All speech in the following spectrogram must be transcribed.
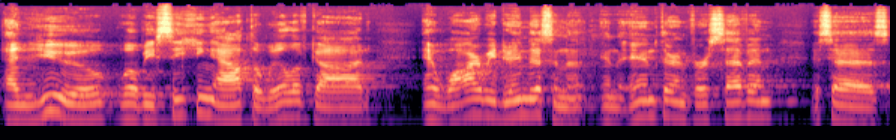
And you will be seeking out the will of God. And why are we doing this? In the, in the end, there in verse 7, it says,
